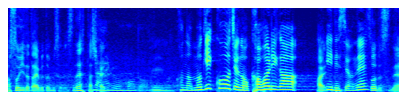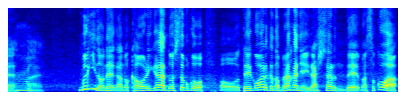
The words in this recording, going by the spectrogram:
あそういったタイプの味噌ですね。確かになる。ほど。うん。この麦麹の香りがはいいいですよね。そうですね。はい麦のねあの香りがどうしてもこう抵抗ある方も中にはいらっしゃるんで、まあそこは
